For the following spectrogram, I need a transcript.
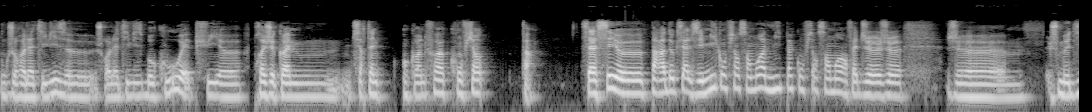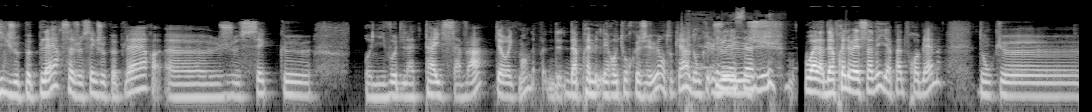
Donc je relativise, euh, je relativise beaucoup et puis euh, après j'ai quand même une certaine, encore une fois, confiance. Enfin, c'est assez euh, paradoxal. J'ai mis confiance en moi, mis pas confiance en moi. En fait, je, je, je, je me dis que je peux plaire. Ça, je sais que je peux plaire. Euh, je sais que au niveau de la taille, ça va théoriquement, d'après les retours que j'ai eu en tout cas. Donc je, Le SAV. je- voilà, d'après le SAV, il n'y a pas de problème. Donc, euh,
